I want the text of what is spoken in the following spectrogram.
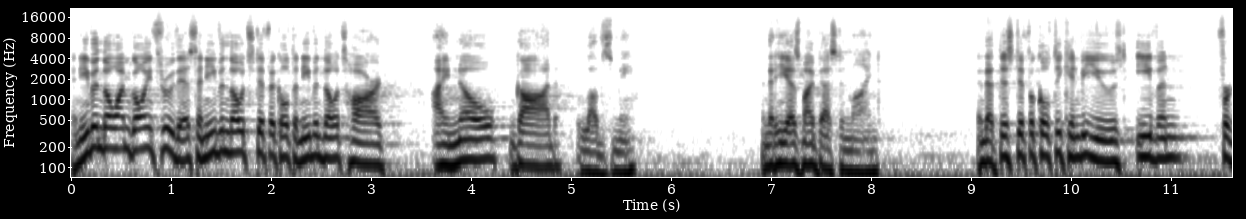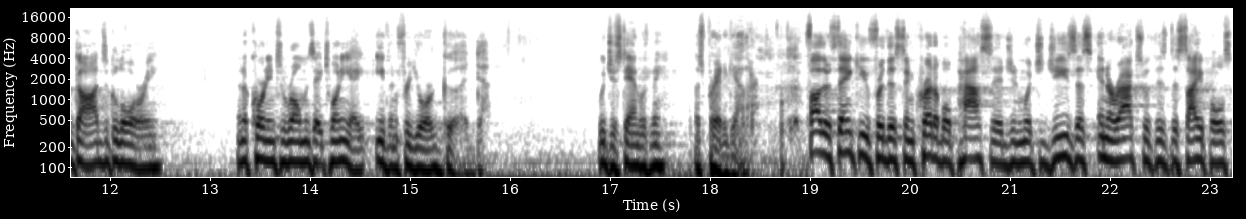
And even though I'm going through this, and even though it's difficult, and even though it's hard, I know God loves me and that He has my best in mind, and that this difficulty can be used even for God's glory, and according to Romans 8:28, even for your good. Would you stand with me? Let's pray together. Father, thank you for this incredible passage in which Jesus interacts with his disciples,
